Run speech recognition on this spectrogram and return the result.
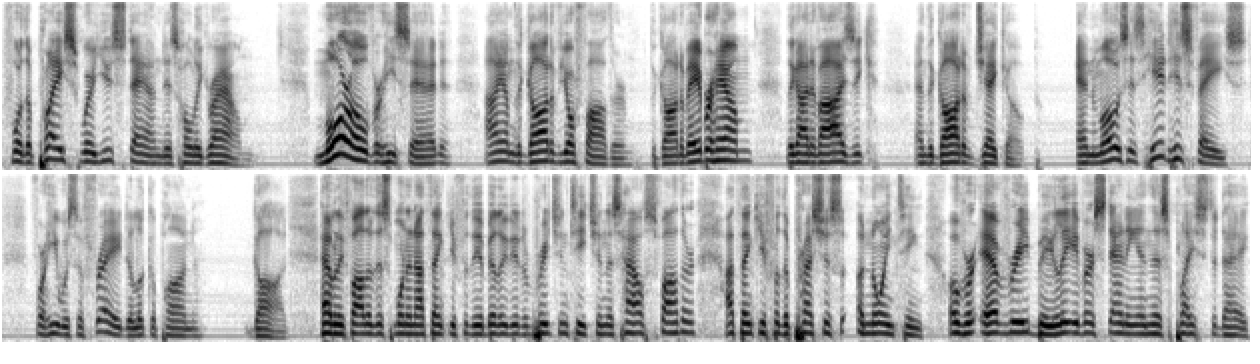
for the place where you stand is holy ground. Moreover, he said, I am the God of your father, the God of Abraham, the God of Isaac, and the God of Jacob. And Moses hid his face, for he was afraid to look upon God. Heavenly Father, this morning I thank you for the ability to preach and teach in this house, Father. I thank you for the precious anointing over every believer standing in this place today.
